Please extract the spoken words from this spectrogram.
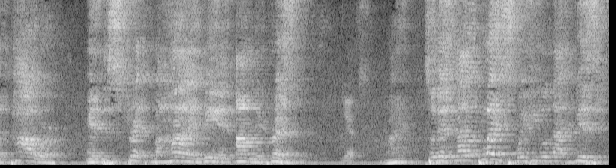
the power and the strength behind being omnipresent. Yes. Right? So there's not a place where he will not visit.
